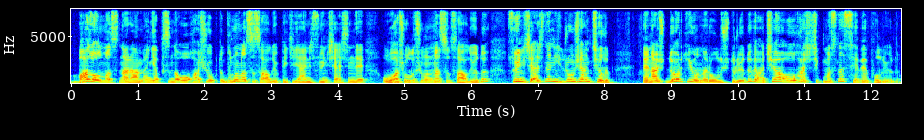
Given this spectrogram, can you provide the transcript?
Baz olmasına rağmen yapısında OH yoktu. Bunu nasıl sağlıyor peki? Yani suyun içerisinde OH oluşumunu nasıl sağlıyordu? Suyun içerisinden hidrojen çalıp NH4 iyonları oluşturuyordu ve açığa OH çıkmasına sebep oluyordu.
